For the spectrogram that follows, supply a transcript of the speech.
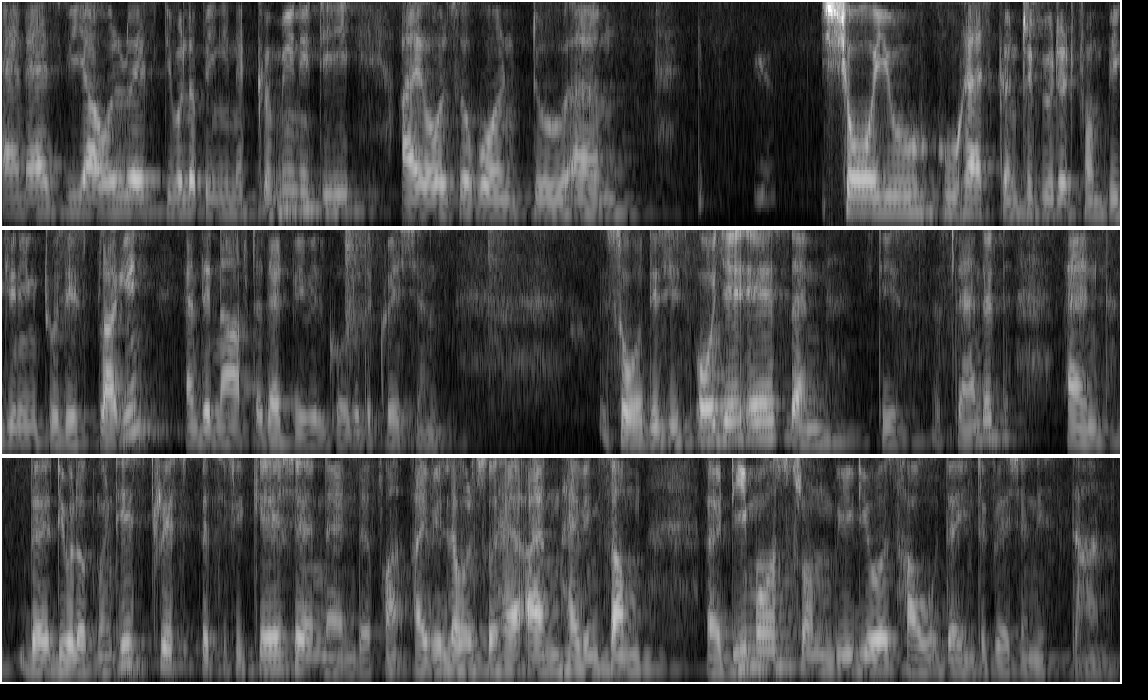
And as we are always developing in a community, I also want to um, show you who has contributed from beginning to this plugin and then after that we will go to the questions. So this is OJS and it is standard and the development history specification and I will also have, I'm having some uh, demos from videos how the integration is done.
